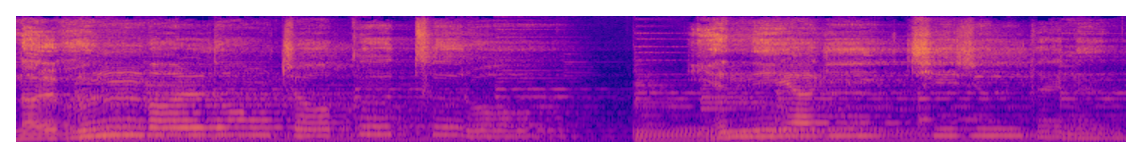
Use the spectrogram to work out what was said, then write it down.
넓은 벌동 쪽옛 이야기 지줄대는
